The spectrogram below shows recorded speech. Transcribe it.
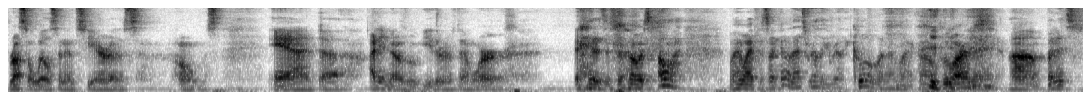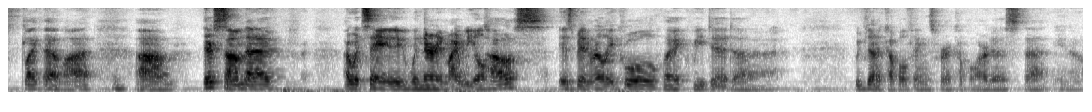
Russell Wilson and Ciara's homes, and uh, I didn't know who either of them were. And so I was, oh, my wife is like, oh, that's really really cool, and I'm like, oh, who are they? Um, but it's like that a lot. Um, there's some that I've, I would say when they're in my wheelhouse, has been really cool. Like we did, uh, we've done a couple of things for a couple artists that you know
